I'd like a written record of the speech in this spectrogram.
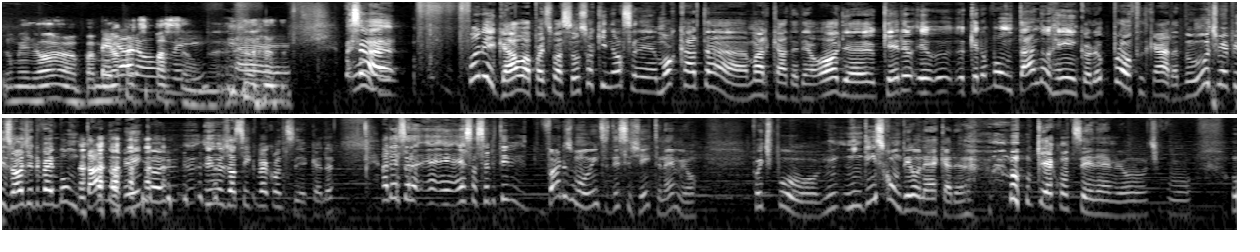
O melhor. A melhor, participação, homem. né? É. que... Mas, ah, foi legal a participação, só que, nossa, é mó carta marcada, né? Olha, eu quero, eu, eu quero montar no Rancor. Eu, pronto, cara, no último episódio ele vai montar no Rancor e eu já sei o que vai acontecer, cara. Aliás, essa, é- essa série teve vários momentos desse jeito, né, meu? Foi tipo, nin- ninguém escondeu, né, cara, o que ia acontecer, né, meu? Tipo, o,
